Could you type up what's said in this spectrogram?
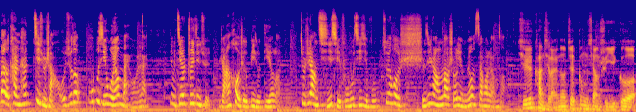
卖了看着它继续涨，我觉得我不行，我要买回来，又接着追进去，然后这个币就跌了，就这样起起伏伏起起伏，最后实际上落手里没有三瓜两枣。其实看起来呢，这更像是一个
